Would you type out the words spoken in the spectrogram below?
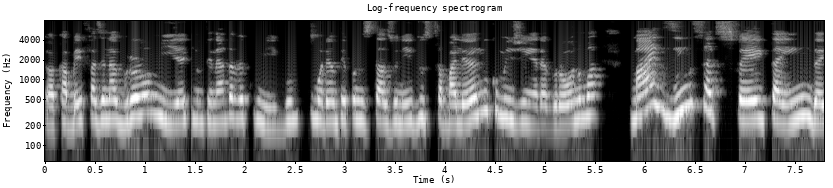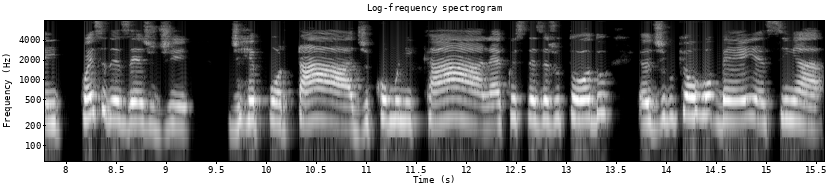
Eu acabei fazendo agronomia, que não tem nada a ver comigo. Morei um tempo nos Estados Unidos trabalhando como engenheira agrônoma, mais insatisfeita ainda e com esse desejo de de reportar, de comunicar, né, com esse desejo todo, eu digo que eu roubei, assim, a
